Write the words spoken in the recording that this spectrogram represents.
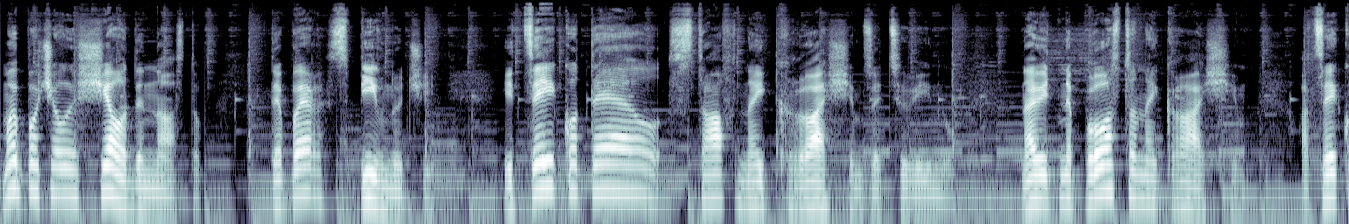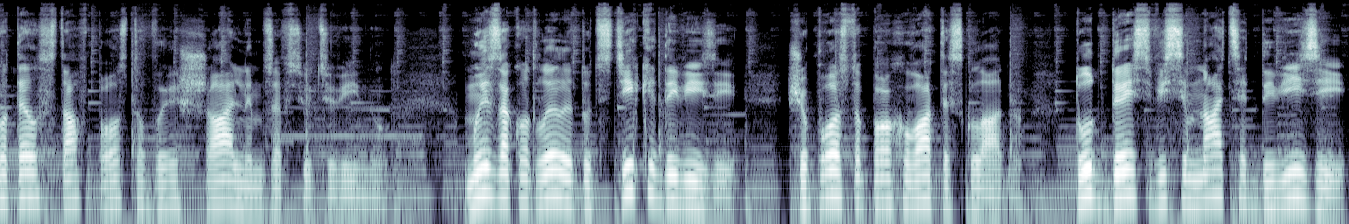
ми почали ще один наступ. Тепер з півночі. І цей котел став найкращим за цю війну. Навіть не просто найкращим, а цей котел став просто вирішальним за всю цю війну. Ми закотлили тут стільки дивізій, що просто порахувати складно. Тут десь 18 дивізій,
